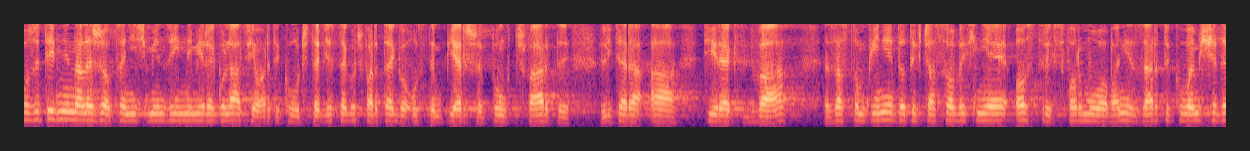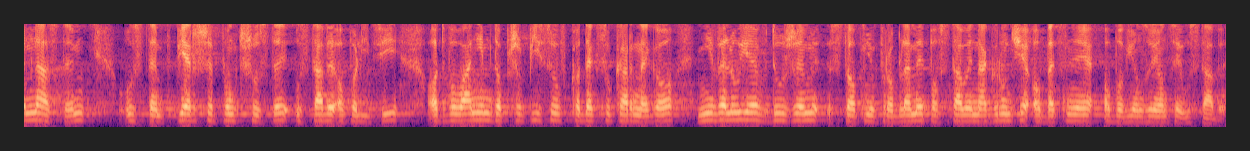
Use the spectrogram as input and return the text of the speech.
Pozytywnie należy ocenić m.in. regulację artykułu 44 ust. 1 punkt 4 litera a tirekt 2 zastąpienie dotychczasowych nieostrych sformułowań z artykułem 17 ust. 1 punkt 6 ustawy o policji odwołaniem do przepisów kodeksu karnego niweluje w dużym stopniu problemy powstałe na gruncie obecnie obowiązującej ustawy.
